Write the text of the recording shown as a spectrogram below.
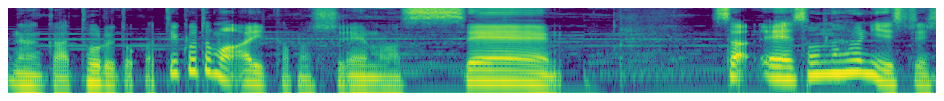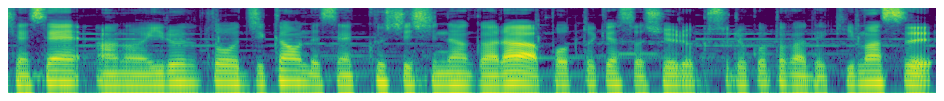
なんか撮るとかっていうこともありかもしれません。さあ、えー、そんな風にですね、あのいろいろと時間をですね、駆使しながら、ポッドキャスト収録することができます。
